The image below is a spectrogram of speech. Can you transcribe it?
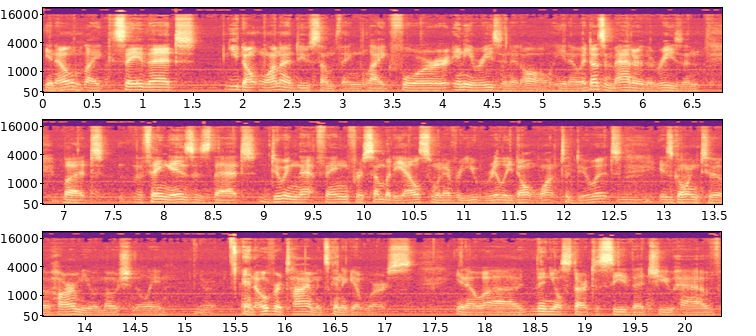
You know, like say that you don't want to do something like for any reason at all. You know, it doesn't matter the reason, but the thing is, is that doing that thing for somebody else whenever you really don't want to do it is going to harm you emotionally, and over time, it's going to get worse. You know, uh, then you'll start to see that you have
